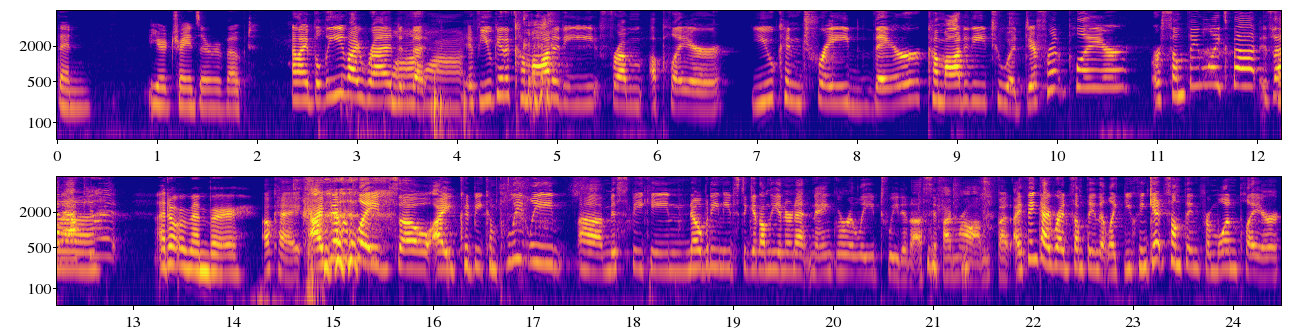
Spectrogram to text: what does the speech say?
then your trades are revoked. And I believe I read Wah, that wah. if you get a commodity from a player, you can trade their commodity to a different player or something like that. Is that Uh, accurate? I don't remember. Okay, I've never played, so I could be completely uh, misspeaking. Nobody needs to get on the internet and angrily tweet at us if I'm wrong. But I think I read something that like you can get something from one player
